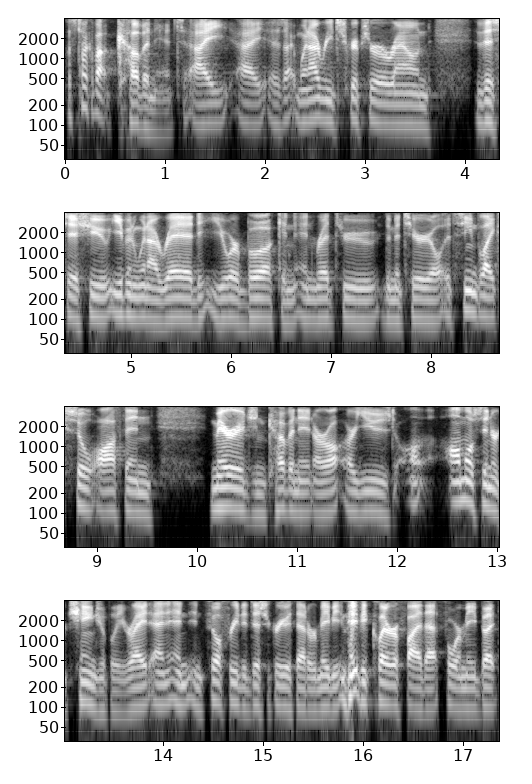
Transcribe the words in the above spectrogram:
let's talk about covenant. I, I as I, when I read scripture around this issue, even when I read your book and, and read through the material, it seemed like so often marriage and covenant are are used almost interchangeably, right? And, and and feel free to disagree with that, or maybe maybe clarify that for me. But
